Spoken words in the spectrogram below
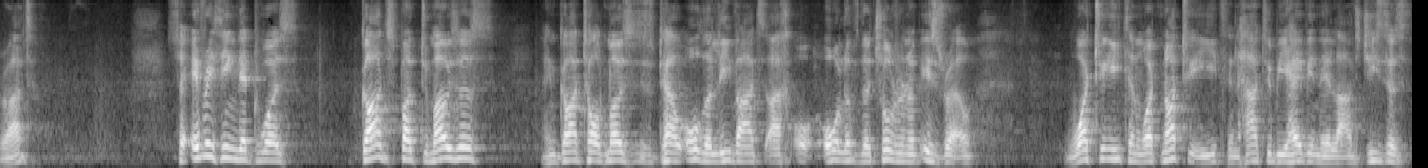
Right? So everything that was God spoke to Moses, and God told Moses to tell all the Levites, uh, all of the children of Israel, what to eat and what not to eat and how to behave in their lives. Jesus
